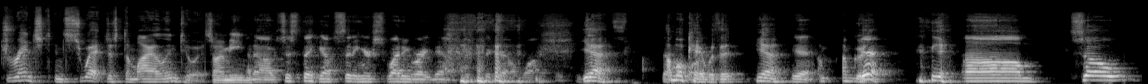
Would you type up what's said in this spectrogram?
drenched in sweat just a mile into it. So I mean, I know. I was just thinking, I'm sitting here sweating right now. figure out why. yeah, that's, that's I'm okay why. with it. Yeah, yeah, I'm, I'm good. Yeah, yeah. Um, so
